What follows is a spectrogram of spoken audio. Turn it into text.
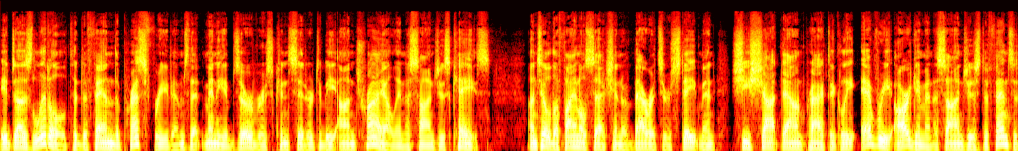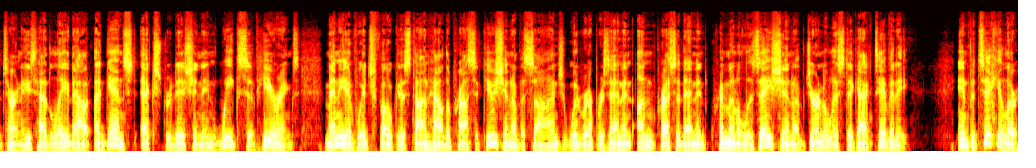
it does little to defend the press freedoms that many observers consider to be on trial in Assange's case. Until the final section of Baraitser's statement, she shot down practically every argument Assange's defense attorneys had laid out against extradition in weeks of hearings, many of which focused on how the prosecution of Assange would represent an unprecedented criminalization of journalistic activity. In particular,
